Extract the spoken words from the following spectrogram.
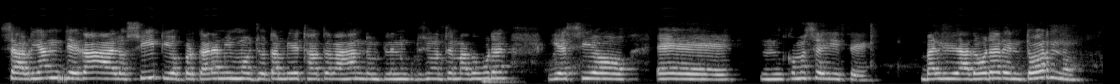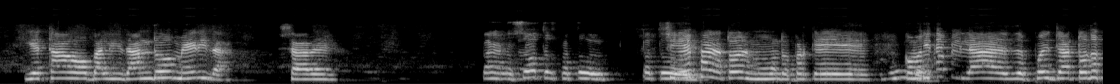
sabrían llegar a los sitios, porque ahora mismo yo también he estado trabajando en plena inclusión en Extremadura y he sido, eh, ¿cómo se dice? Validadora de entorno y he estado validando Mérida, ¿sabes? Para nosotros, para todo, para todo. Sí, es para todo el mundo, porque como dice Pilar, después ya todo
